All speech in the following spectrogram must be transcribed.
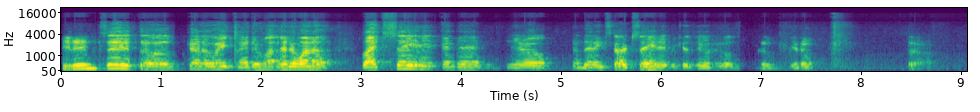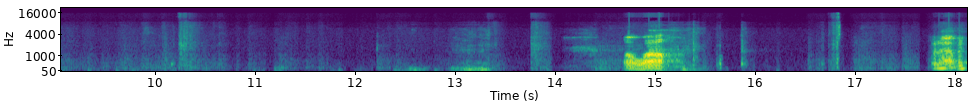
He didn't say it though. I was kind of waiting. I didn't want. I didn't want to like say it and then you know, and then he started saying it because it it was, it was you know. So. oh wow. What happened?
